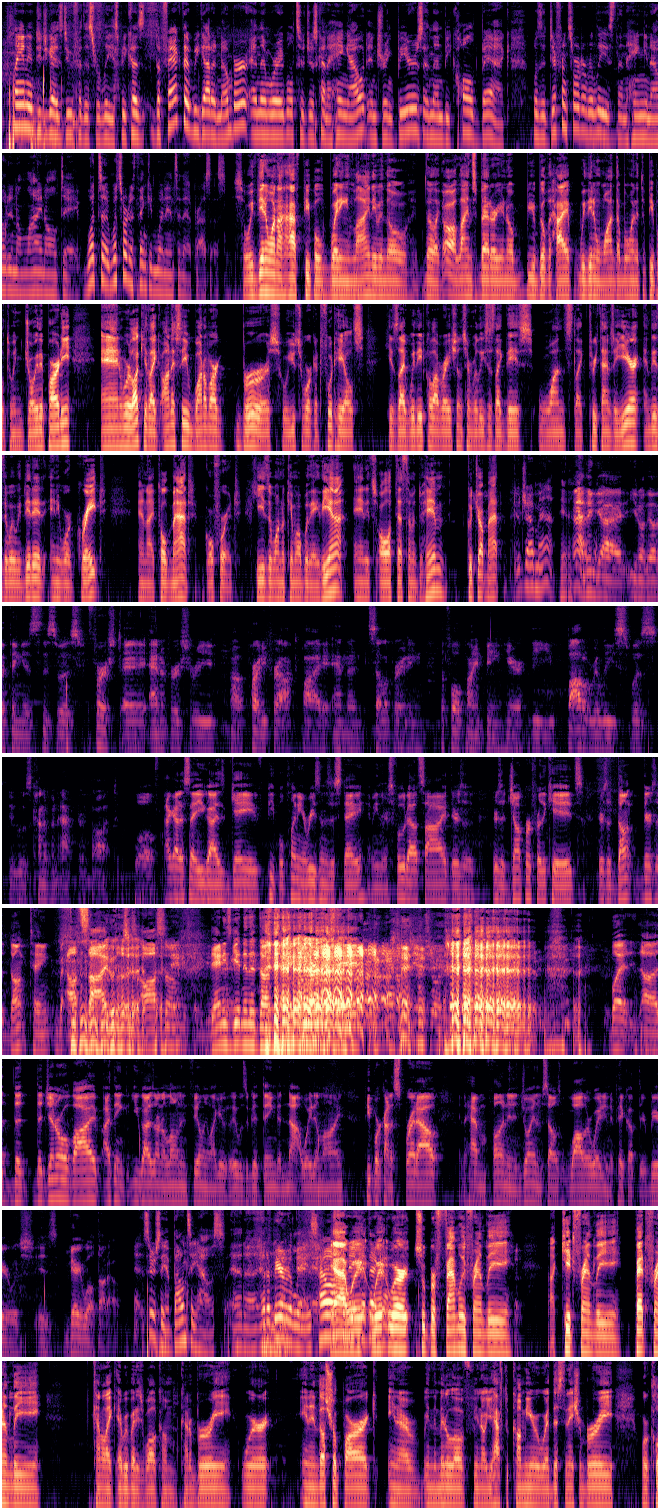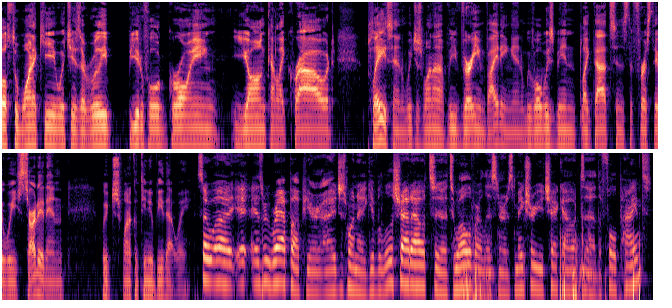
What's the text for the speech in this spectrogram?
planning did you guys do for this release? Because the fact that we got a number and then we're able to just kind of hang out and drink beers and then be called back was a different sort of release than hanging out in a line all day. What uh, what sort of thinking went into that process? So we didn't want to have people waiting in line, even though they're like, "Oh, line's better." You know, you build the hype. We didn't want that. We wanted the people to enjoy the party, and we're lucky. Like honestly, one of our brewers who used to work at Foothills, he's like, we did collaborations and releases like this once, like three times a year, and this is the way we did it, and it worked great. And I told Matt, go for it. He's the one who came up with the idea, and it's all a testament to him. Good job, Matt. Good job, Matt. Yeah. And I think uh, you know the other thing is this was first a anniversary uh, party for Octopi, and then celebrating the full pint being here. The bottle release was it was kind of an afterthought. Well, I gotta say, you guys gave people plenty of reasons to stay. I mean, there's food outside. There's a there's a jumper for the kids. There's a dunk. There's a dunk tank outside, which is awesome. Danny's getting in the dunk tank. You heard me say it. but uh, the the general vibe, I think you guys aren't alone in feeling like it, it was a good thing to not wait in line. People are kind of spread out and having fun and enjoying themselves while they're waiting to pick up their beer, which is very well thought out. Seriously, a bouncy house at a at a beer release. How yeah, often do you we, get that we're, we're super family friendly, uh, kid friendly, pet friendly, kind of like everybody's welcome kind of brewery. We're in an industrial park in a in the middle of you know you have to come here. We're a destination brewery. We're close to Waunakee, which is a really beautiful, growing, young kind of like crowd place, and we just want to be very inviting. And we've always been like that since the first day we started, and we just want to continue to be that way. So, uh, as we wrap up here, I just want to give a little shout out to, to all of our listeners. Make sure you check out uh, the Full Pint.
